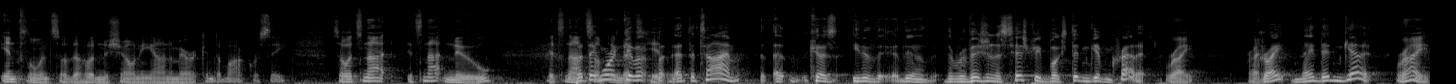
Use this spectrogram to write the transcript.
influence of the Haudenosaunee on American democracy. So it's not it's not new. It's not but they weren't given but hidden. at the time uh, because either the, you know, the revisionist history books didn't give them credit, right, right, right? And they didn't get it. right.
